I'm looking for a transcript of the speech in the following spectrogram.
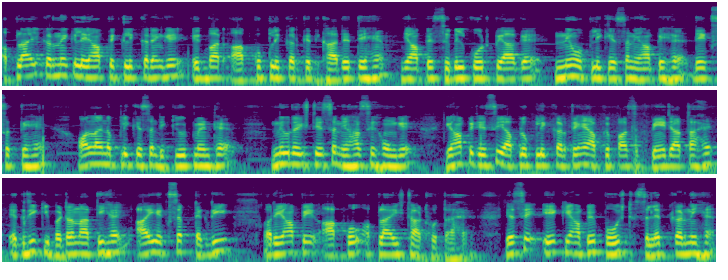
अप्लाई करने के लिए यहाँ पे क्लिक करेंगे। एक बार आपको क्लिक करके दिखा देते हैं। यहाँ पे सिविल कोड पे आ गए। न्यू अप्लीकेशन यहाँ पे है, देख सकते हैं। ऑनलाइन अप्लीकेशन रिक्रूटमेंट है। न्यू रजिस्ट्रेशन यहाँ से होंगे। यहाँ पे जैसे ही आप लोग क्लिक करते हैं, आपके पास एक पेज आता है। एग्री की बटन आती है। आई एक्सेप्ट एग्री और यहाँ पे आपको अप्लाई स्टार्ट होता है। जैसे एक यहाँ पे पोस्ट सेलेक्ट करनी है।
